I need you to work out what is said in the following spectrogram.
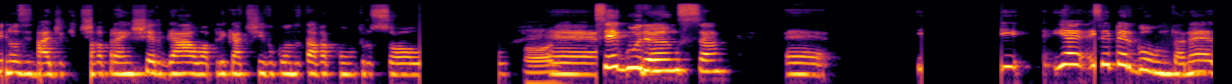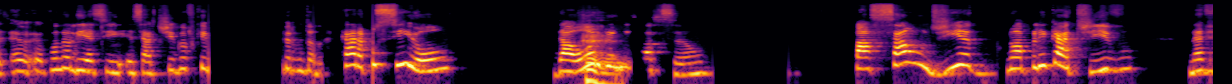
luminosidade que tinha para enxergar o aplicativo quando estava contra o sol, é, segurança. É, e, e, aí você pergunta, né? Eu, eu, quando eu li esse, esse artigo, eu fiquei perguntando, cara, o CEO da organização passar um dia no aplicativo, né,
